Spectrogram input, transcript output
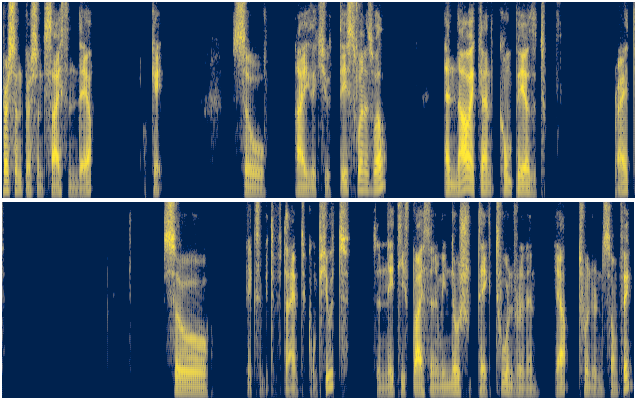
person person Cython there. Okay. So I execute this one as well. And now I can compare the two, right? So takes a bit of time to compute. The native Python we know should take 200 and yeah, 200 and something.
